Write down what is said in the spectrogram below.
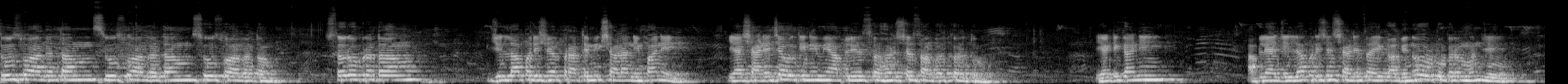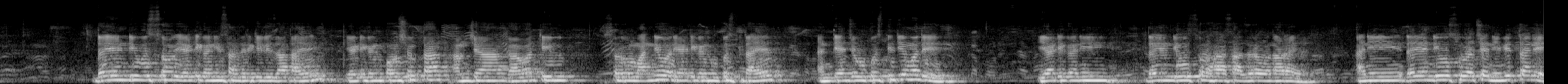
सुस्वागतम सुस्वागतम सुस्वागतम. सर्वप्रथम जिल्हा परिषद प्राथमिक शाळा निपाणे या शाळेच्या वतीने मी आपले सहर्ष स्वागत करतो. या ठिकाणी आपल्या जिल्हा परिषद शाळेचा एक अभिनव उपक्रम म्हणजे दहीहंडी उत्सव या ठिकाणी साजरी केली जात आहे. या ठिकाणी पाहू शकतात आमच्या गावातील सर्व मान्यवर या ठिकाणी उपस्थित आहेत आणि त्यांच्या उपस्थितीमध्ये या ठिकाणी दहीहंडी उत्सव हा साजरा होणार आहे. आणि दहीहंडी उत्सवाच्या निमित्ताने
